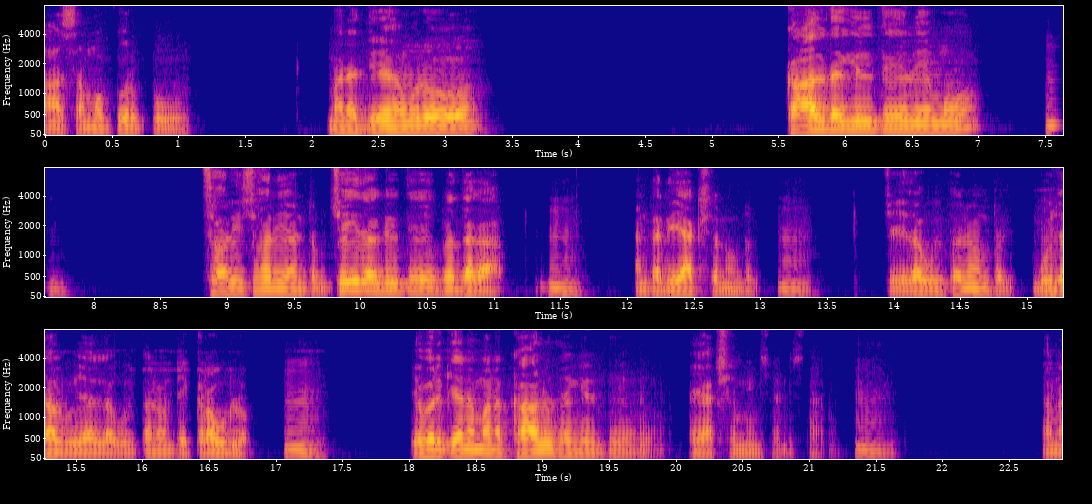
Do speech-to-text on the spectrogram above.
ఆ సమకూర్పు మన దేహంలో కాలు తగిలితేనేమో సారీ సారీ అంటాం. చెయ్యి తగిలితే పెద్దగా అంత రియాక్షన్ ఉండదు. చేయి తగులుతూనే ఉంటుంది. భుజాలు భుజాలు తగులుతూనే ఉంటాయి క్రౌడ్లో. ఎవరికైనా మన కాలు తగిలితే అయ్యా క్షమించండి సార్. అన్న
